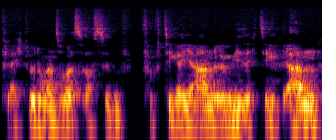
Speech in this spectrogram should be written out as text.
Vielleicht würde man sowas aus den 50er Jahren, irgendwie 60er Jahren.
